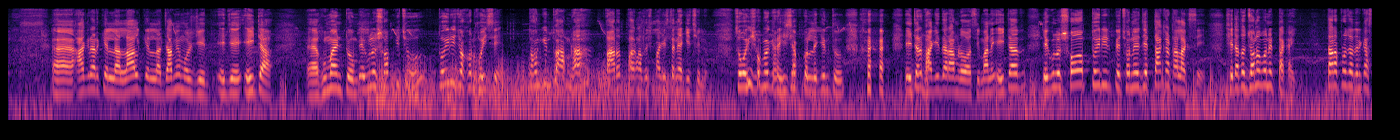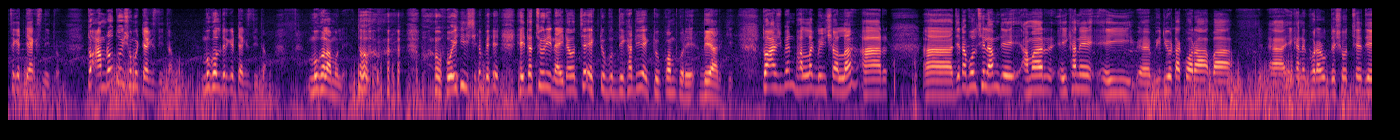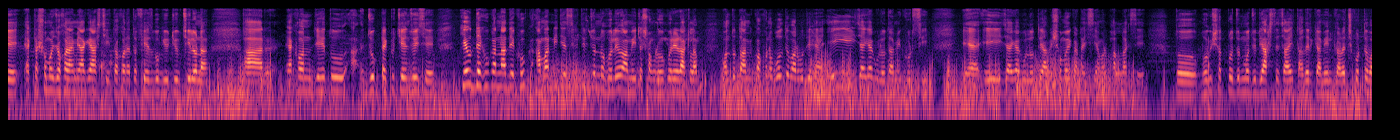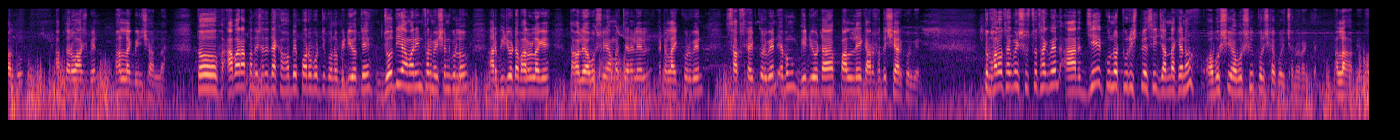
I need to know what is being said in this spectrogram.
আগ্রার কেল্লা, লাল কেল্লা, জামে মসজিদ, এই যে এইটা হুমায়ুন টোম এগুলো সব কিছু তৈরি যখন হয়েছে তখন কিন্তু আমরা ভারত, বাংলাদেশ, পাকিস্তান একই ছিল। সো ওই সময়কার হিসাব করলে কিন্তু এইটার ভাগিদার আমরাও আছি। মানে এইটার, এগুলো সব তৈরির পেছনে যে টাকাটা লাগছে, সেটা তো জনগণের টাকাই। তারা প্রজাদের কাছ থেকে ট্যাক্স নিত। তো আমরাও তো ওই সময় ট্যাক্স দিতাম, মুঘলদেরকে ট্যাক্স দিতাম, মুঘল আমলে। তো ওই হিসেবে এটা চুরি না, এটা হচ্ছে একটু বুদ্ধি খাটিয়ে একটু কম করে দে আর কি। তো আসবেন, ভালো লাগবে ইনশাল্লাহ আর যেটা বলছিলাম যে আমার এইখানে এই ভিডিওটা করা বা এখানে ঘোরার উদ্দেশ্য হচ্ছে যে একটা সময় যখন আমি আগে আসছি, তখন এত ফেসবুক ইউটিউব ছিল না। আর এখন যেহেতু যুগটা একটু চেঞ্জ হয়েছে কেউ দেখুক আর না দেখুক, আমার নিজের স্মৃতির জন্য হলেও আমি এটা সংগ্রহ করে রাখলাম। অন্তত আমি কখনো বলতে পারব যে হ্যাঁ এই এই জায়গাগুলোতে আমি ঘুরছি এই এই জায়গাগুলোতে আমি সময় কাটাইছি, আমার ভালো লাগছে। তো ভবিষ্যৎ প্রজন্ম যদি আসতে চায়, তাদেরকে আমি এনকারেজ করতে পারব। আপনারাও আসবেন, ভালো লাগবে ইনশাআল্লাহ। তো আবার আপনাদের সাথে দেখা হবে পরবর্তী কোনো ভিডিওতে। যদি আমার ইনফরমেশনগুলো আর ভিডিওটা ভালো লাগে, তাহলে অবশ্যই আমার চ্যানেলে একটা লাইক করবেন, সাবস্ক্রাইব করবেন এবং ভিডিওটা পারলে কারোর সাথে শেয়ার করবেন। তো ভালো থাকবেন, সুস্থ থাকবেন, আর যে কোনো ট্যুরিস্ট প্লেসেই যান না কেন, অবশ্যই অবশ্যই পরিষ্কার পরিচ্ছন্ন রাখবেন। আল্লাহ হাফেজ।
